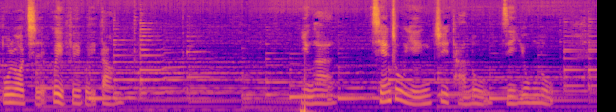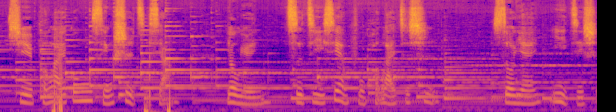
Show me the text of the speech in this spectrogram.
不若指贵妃为当。”应案前注引《聚谈录》及《庸录》，许蓬莱宫行事吉祥。又云：“此即献赋蓬莱之事，所言亦即是。”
